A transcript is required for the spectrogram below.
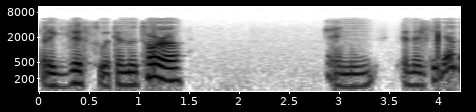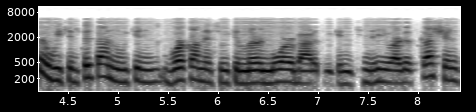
that exists within the Torah. And and then together we can sit down and we can work on this. We can learn more about it. We can continue our discussion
